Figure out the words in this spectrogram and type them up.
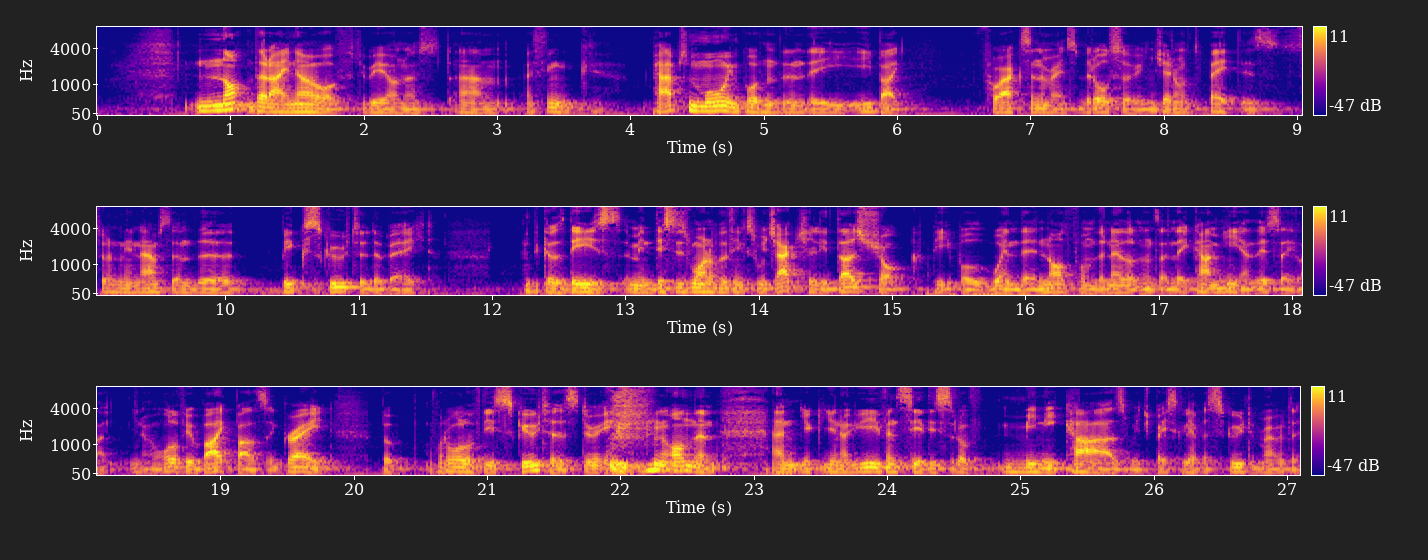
Not that I know of, to be honest. Um, I think perhaps more important than the e-bike for accident but also in general debate, is certainly in Amsterdam the big scooter debate. Because these, I mean, this is one of the things which actually does shock people when they're not from the Netherlands and they come here and they say, like, you know, all of your bike paths are great, but what are all of these scooters doing on them? And you, you know, you even see these sort of mini cars which basically have a scooter motor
